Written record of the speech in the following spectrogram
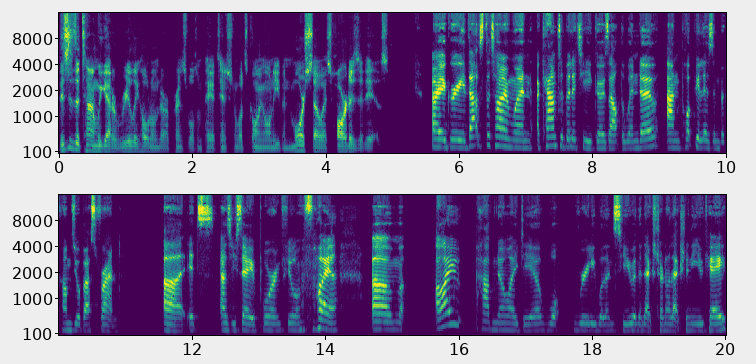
This is the time we got to really hold on to our principles and pay attention to what's going on, even more so, as hard as it is. I agree. That's the time when accountability goes out the window and populism becomes your best friend. Uh, it's, as you say, pouring fuel on the fire. Um, I have no idea what really will ensue in the next general election in the UK.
